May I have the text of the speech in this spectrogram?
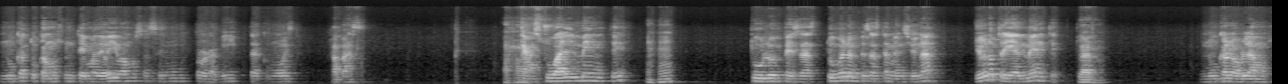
Nunca tocamos un tema de, oye, vamos a hacer un programita, ¿cómo es? Jamás. Ajá. Casualmente, tú, lo empezaste, tú me lo empezaste a mencionar. Yo lo traía en mente. Claro. Nunca lo hablamos.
